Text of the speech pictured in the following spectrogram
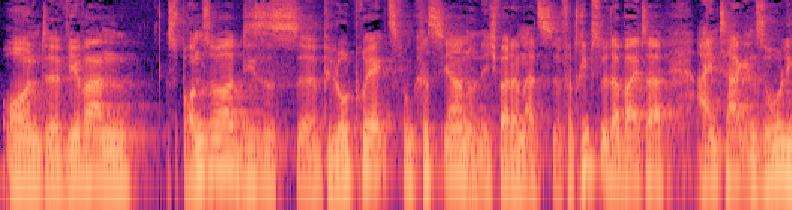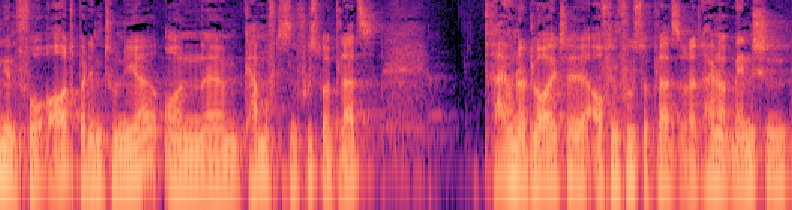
und äh, wir waren Sponsor dieses äh, Pilotprojekts von Christian und ich war dann als Vertriebsmitarbeiter einen Tag in Solingen vor Ort bei dem Turnier und ähm, kam auf diesen Fußballplatz 300 Leute auf dem Fußballplatz oder 300 Menschen,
